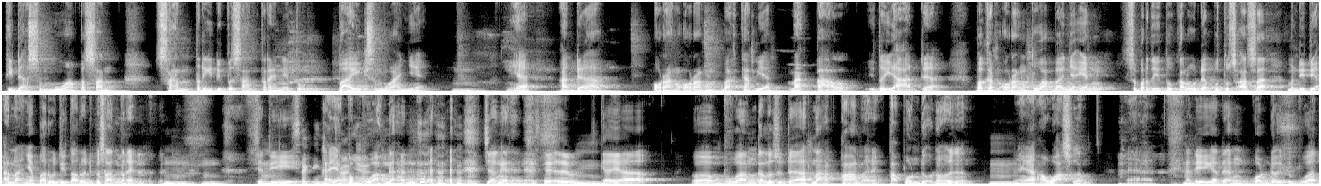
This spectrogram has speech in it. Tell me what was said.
tidak semua pesan santri di pesantren itu baik semuanya Hmm. ya ada orang-orang bahkan yang nakal itu ya ada bahkan orang tua banyak yang seperti itu kalau udah putus asa mendidik anaknya baru ditaruh di pesantren Hmm. Hmm. jadi Hmm, kayak pembuangan jangan eh, Hmm. kayak eh, buang kalau sudah nakal eh, tak pondok no, kan Hmm. ya awas kan ya, kadang-kadang pondok itu buat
